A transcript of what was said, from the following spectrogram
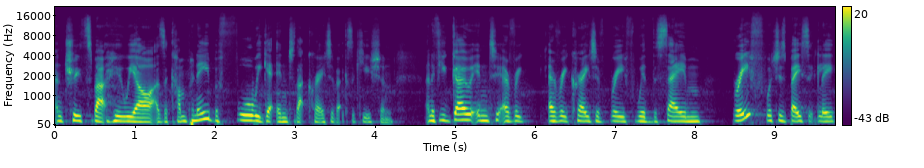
and truths about who we are as a company before we get into that creative execution. And if you go into every every creative brief with the same brief, which is basically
